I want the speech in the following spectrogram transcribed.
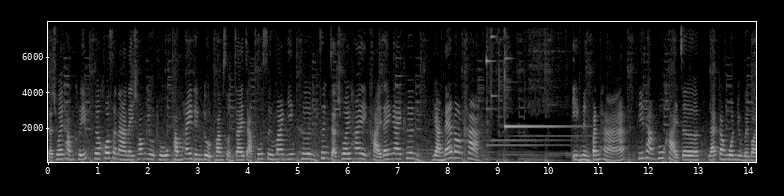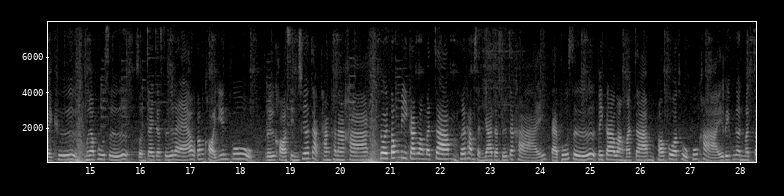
จะช่วยทำคลิปเพื่อโฆษณาในช่อง YouTube ทำให้ดึงดูดความสนใจจากผู้ซื้อมากยิ่งขึ้น ซึ่งจะช่วยให้ขายได้ง่ายขึ้น อย่างแน่นอนค่ะ อีกหนึ่งปัญหาที่ทางผู้ขายเจอและกังวลอยู่บ่อยๆ คือ เมื่อผู้ซื้อสนใจจะซื้อแล้วต้องขอยื่นกู้ หรือขอสินเชื่อจากทางธนาคาร โดยต้องมีการวางมัดจำเพื่อทำสัญญาจะซื้อจะขาย แต่ผู้ซื้อไม่กล้าวางมัดจำเพราะกลัวถูกผู้ขายริบเงินมัดจ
